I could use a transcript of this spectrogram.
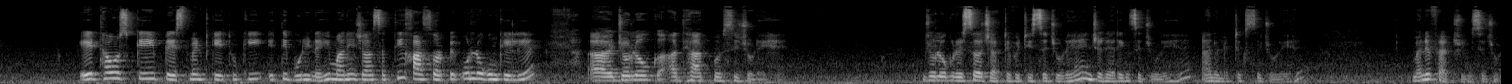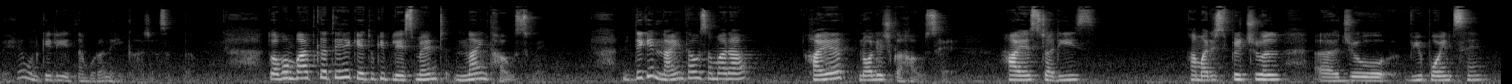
एट्थ हाउस की प्लेसमेंट केतु की इतनी बुरी नहीं मानी जा सकती खासतौर पे उन लोगों के लिए जो लोग अध्यात्म से जुड़े हैं, जो लोग रिसर्च एक्टिविटीज़ से जुड़े हैं इंजीनियरिंग से जुड़े हैं एनालिटिक्स से जुड़े हैं मैन्युफैक्चरिंग से जुड़े हैं, उनके लिए इतना बुरा नहीं कहा जा सकता। तो अब हम बात करते हैं केतु की प्लेसमेंट नाइन्थ हाउस में। देखिए नाइन्थ हाउस हमारा हायर नॉलेज का हाउस है। हायर स्टडीज़ हमारे स्पिरिचुअल जो व्यू पॉइंट्स हैं,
